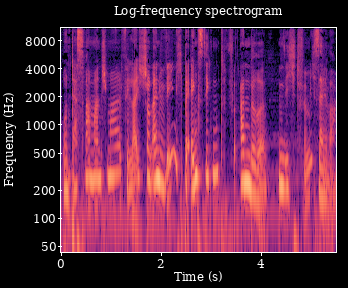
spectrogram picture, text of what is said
und das war manchmal vielleicht schon ein wenig beängstigend für andere, nicht für mich selber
